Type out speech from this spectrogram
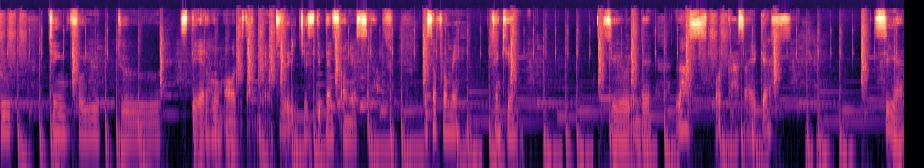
good thing for you to stay at home all the time yeah. so it just depends on yourself. That's all from me. Thank you. See you in the last podcast i guess. See ya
